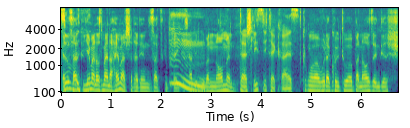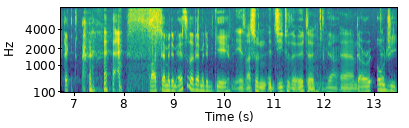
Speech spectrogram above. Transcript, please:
Ja, das hat, jemand aus meiner Heimatstadt hat den Satz geprägt. Ich habe ihn Mm. übernommen. Da schließt sich der Kreis. Gucken wir mal, wo der Kulturbanause in dir steckt. War es der mit dem S oder der mit dem G? Nee, es war schon G to the Öte. Ja, Ähm, der OG.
